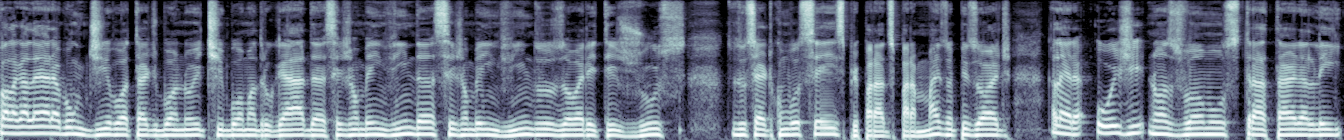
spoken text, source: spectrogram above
Fala galera, bom dia, boa tarde, boa noite, boa madrugada. Sejam bem-vindas, sejam bem-vindos ao Arete Jus. Tudo certo com vocês? Preparados para mais um episódio? Galera, hoje nós vamos tratar da Lei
